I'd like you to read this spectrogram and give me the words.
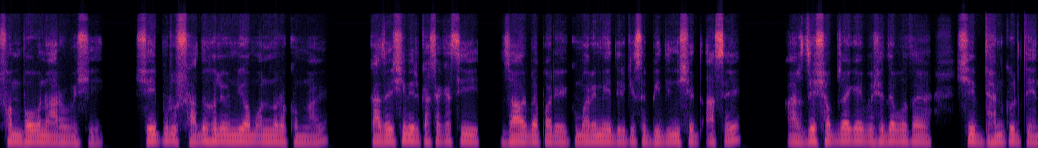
সম্ভাবনা আরও বেশি। সেই পুরুষ সাধু হলেও নিয়ম অন্যরকম নয়। কাজেই শিবের কাছাকাছি যাওয়ার ব্যাপারে কুমারী মেয়েদের কিছু বিধিনিষেধ আছে। আর যে সব জায়গায় বসে দেবতা শিব ধ্যান করতেন,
